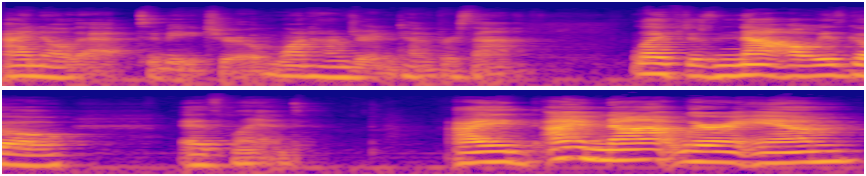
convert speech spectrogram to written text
I know that to be true 110%. Life does not always go as planned. I I am not where I am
